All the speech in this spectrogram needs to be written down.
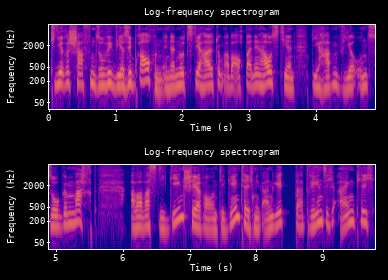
Tiere schaffen, so wie wir sie brauchen. In der Nutztierhaltung, aber auch bei den Haustieren. Die haben wir uns so gemacht. Aber was die Genschere und die Gentechnik angeht, da drehen sich eigentlich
